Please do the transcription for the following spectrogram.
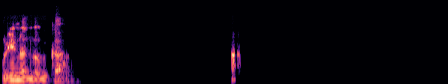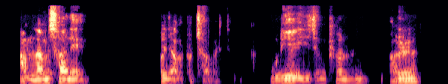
우리는 뭡니까? 암남산에 언약을 붙잡아야 됩니다. 우리의 이정표는 늘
